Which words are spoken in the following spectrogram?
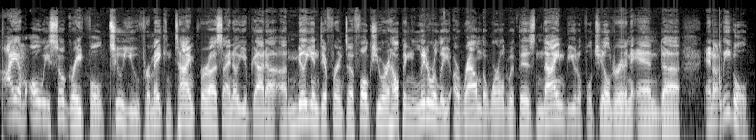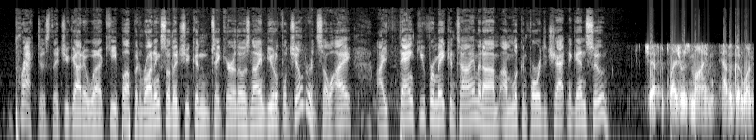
I am always so grateful to you for making time for us. I know you've got a, a million different uh, folks you are helping literally around the world with this. Nine beautiful children and uh, and a legal practice that you got to uh, keep up and running so that you can take care of those nine beautiful children. So I I thank you for making time, and I'm I'm looking forward to chatting again soon. Jeff, the pleasure is mine. Have a good one.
